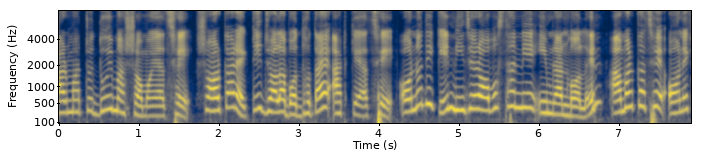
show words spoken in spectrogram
আর মাত্র দুই মাস সময় আছে। সরকার একটি জলাবদ্ধতায় আটকে আছে। অন্যদিকে নিজের অবস্থান নিয়ে ইমরান বলেন, আমার কাছে অনেক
